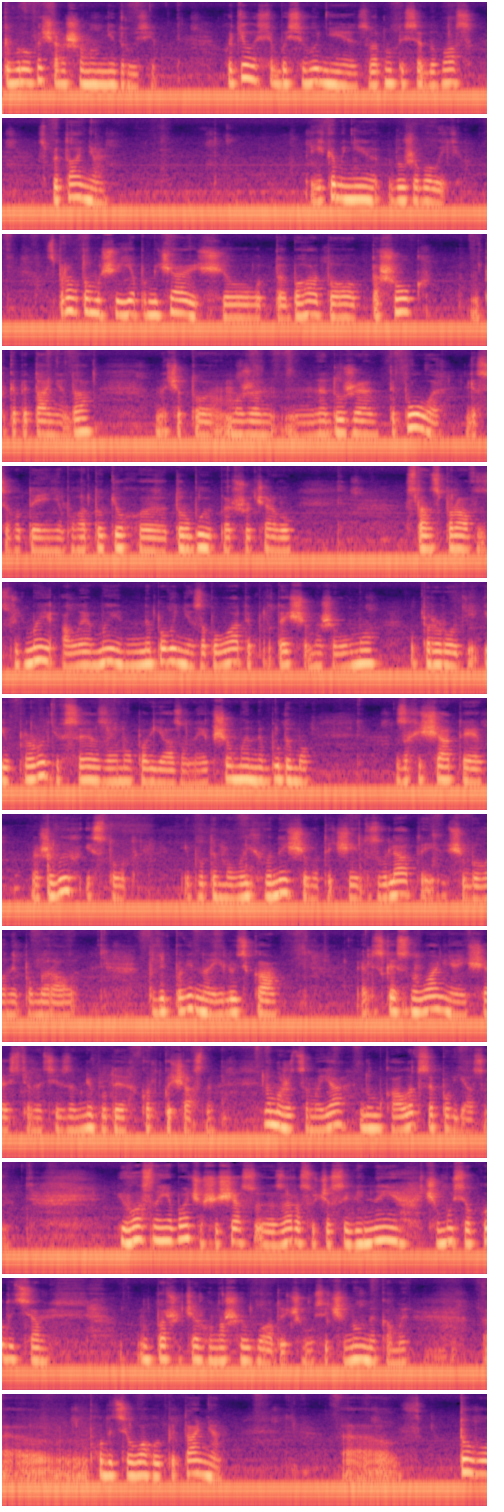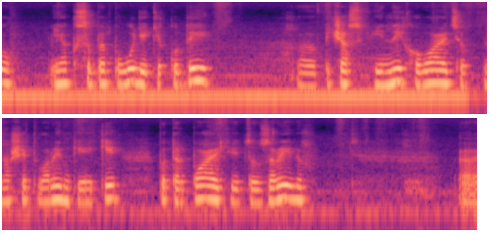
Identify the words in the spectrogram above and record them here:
Доброго вечора, шановні друзі. Хотілося б сьогодні звернутися до вас з питанням, яке мені дуже болить. Справа в тому, що я помічаю, що от багато пташок, ну, таке питання, да, начебто, може, не дуже типове для сьогодення. Багатьох е, турбує в першу чергу стан справ з людьми, але ми не повинні забувати про те, що ми живемо у природі, і в природі все взаємопов'язане. Якщо ми не будемо захищати живих істот і будемо їх винищувати чи дозволяти, щоб вони помирали, то відповідно і людська, людське існування і щастя на цій землі буде короткочасним. Ну, може, це моя думка, але все пов'язане. І, власне, я бачу, що зараз, зараз у часи війни чомусь обходиться, ну, в першу чергу, нашою владою, чомусь і чиновниками. Е, обходиться увагою питання е, того, як себе поводять і куди е, під час війни ховаються наші тваринки, які потерпають від зривів.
